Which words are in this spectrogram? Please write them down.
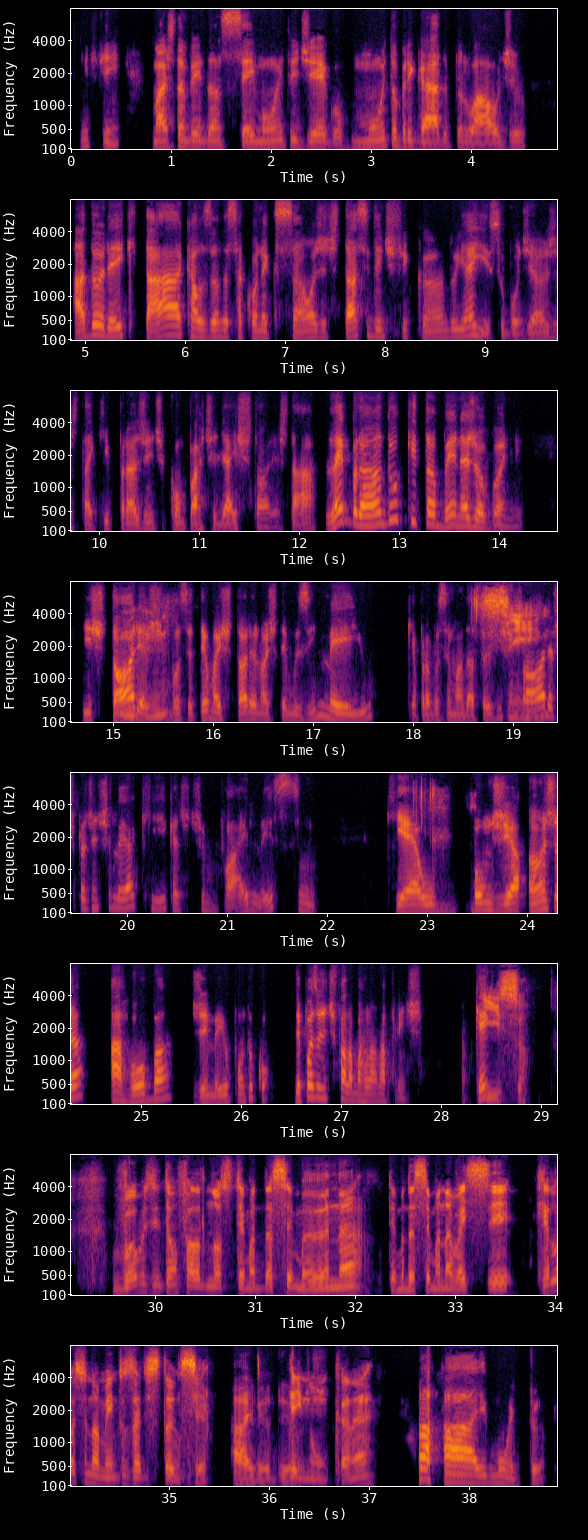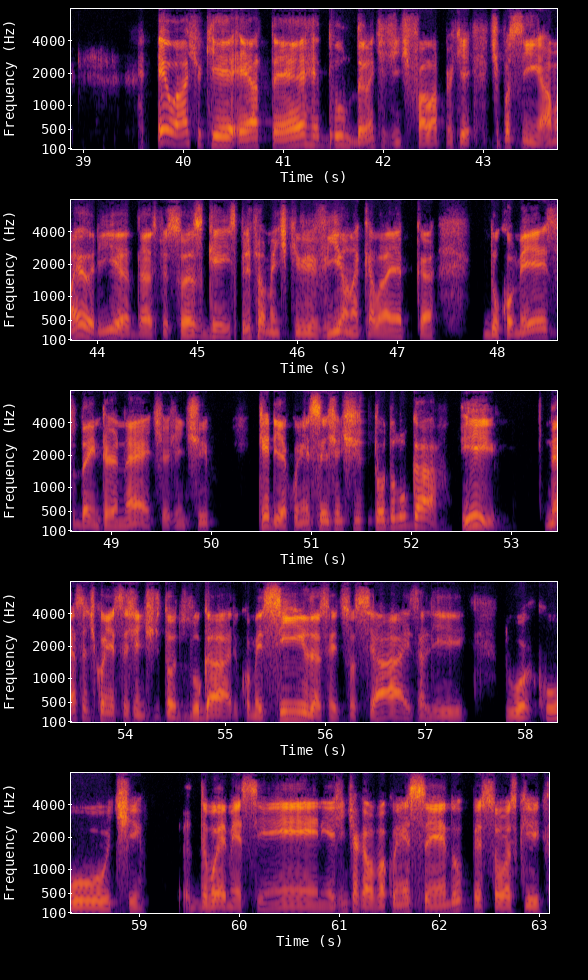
enfim. Mas também dancei muito, e Diego, muito obrigado pelo áudio. Adorei que está causando essa conexão, a gente está se identificando, e é isso. O Bom Dia Anjos está aqui para a gente compartilhar histórias, tá? Lembrando que também, né, Giovanni? Histórias, uhum. você tem uma história, nós temos e-mail, que é para você mandar suas sim. histórias para a gente ler aqui, que a gente vai ler sim que é o bomdiaanja@gmail.com. Depois a gente fala mais lá na frente, ok? Isso. Vamos então falar do nosso tema da semana. O tema da semana vai ser relacionamentos à distância. Ai, meu Deus. Quem nunca, né? Ai, muito. Eu acho que é até redundante a gente falar, porque, tipo assim, a maioria das pessoas gays, principalmente que viviam naquela época do começo da internet, a gente queria conhecer gente de todo lugar. E nessa de conhecer gente de todo lugar, o comecinho das redes sociais ali, do Orkut, do MSN, a gente acabava conhecendo pessoas que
